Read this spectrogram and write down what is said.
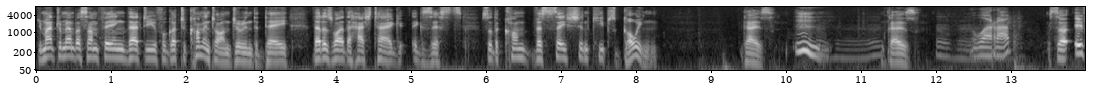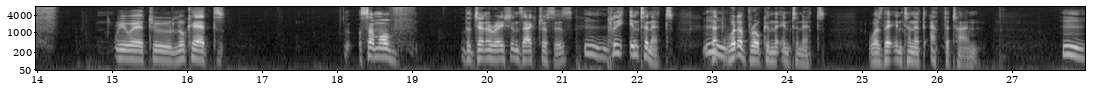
You might remember something that you forgot to comment on during the day. That is why the hashtag exists. So the conversation keeps going. Guys. Mm. Guys. Mm-hmm. What up? So if we were to look at some of the generation's actresses mm. pre internet that mm. would have broken the internet was the internet at the time. Hmm.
